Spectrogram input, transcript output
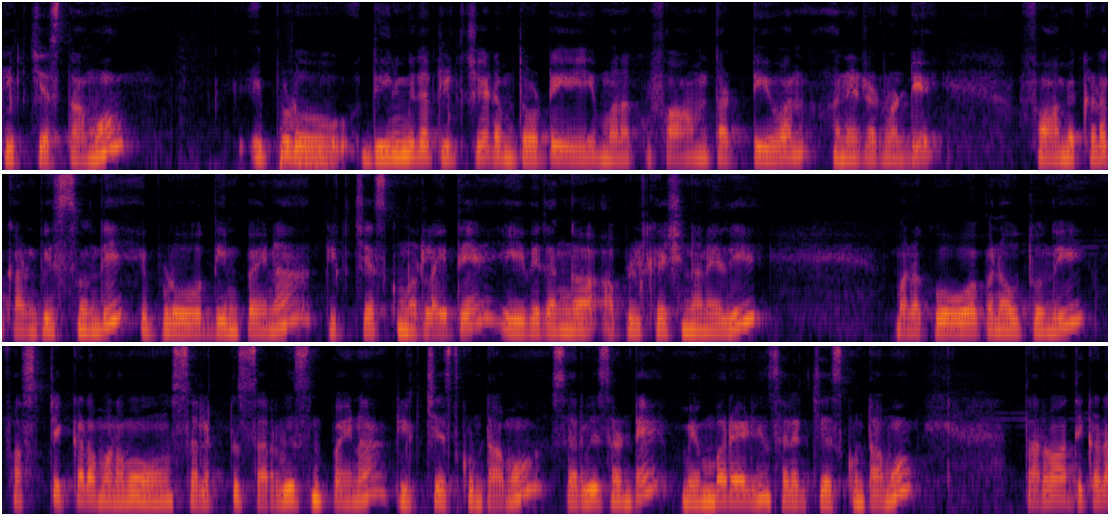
క్లిక్ చేస్తాము. ఇప్పుడు దీని మీద క్లిక్ చేయడంతో మనకు ఫామ్ థర్టీ వన్ అనేటటువంటి ఫామ్ ఇక్కడ కనిపిస్తుంది. ఇప్పుడు దీనిపైన క్లిక్ చేసుకున్నట్లయితే ఈ విధంగా అప్లికేషన్ అనేది మనకు ఓపెన్ అవుతుంది. ఫస్ట్ ఇక్కడ మనము సెలెక్ట్ సర్వీస్ పైన క్లిక్ చేసుకుంటాము. సర్వీస్ అంటే మెంబర్ ఐడిని సెలెక్ట్ చేసుకుంటాము. తర్వాత ఇక్కడ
